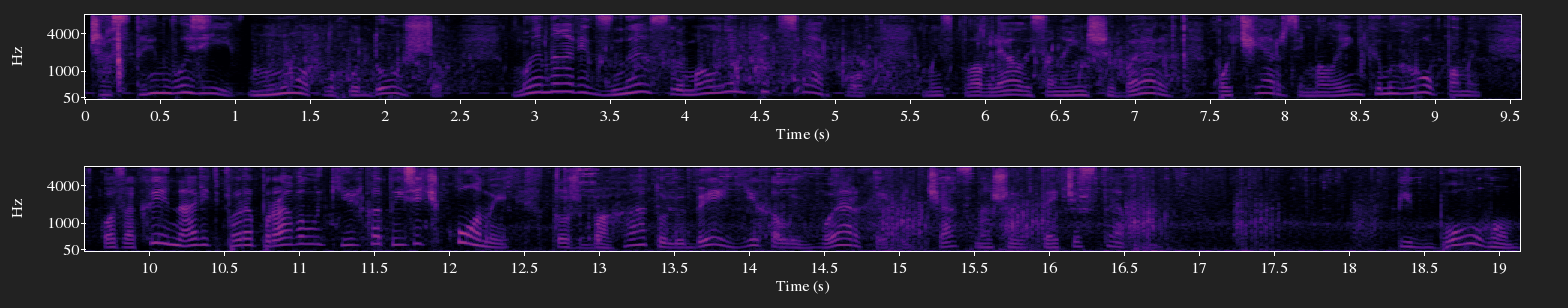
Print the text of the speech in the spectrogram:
частин возів, мотлуху, дощок. Ми навіть знесли маленьку церкву. Ми сплавлялися на інший берег по черзі маленькими групами. Козаки навіть переправили кілька тисяч коней, тож багато людей їхали верхи під час нашої втечі степом. Під Бугом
